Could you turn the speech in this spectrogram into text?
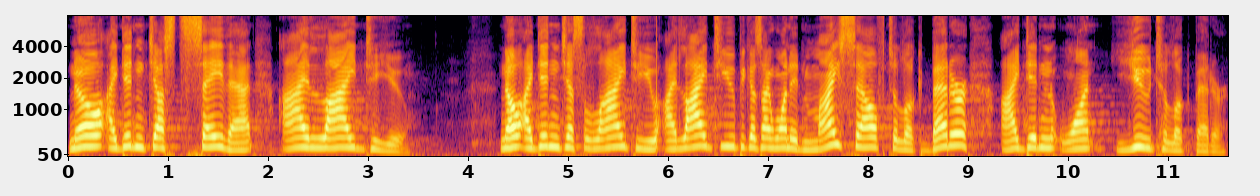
No, I didn't just say that, I lied to you. No, I didn't just lie to you. I lied to you because I wanted myself to look better. I didn't want you to look better.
